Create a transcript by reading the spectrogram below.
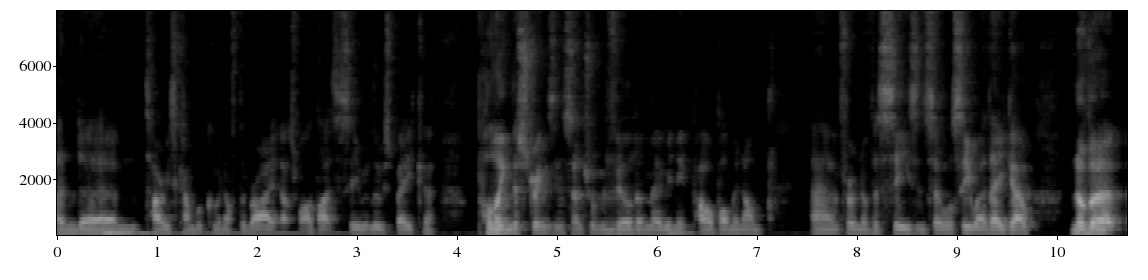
and um, Tyrese Campbell coming off the right. That's what I'd like to see with Lewis Baker pulling the strings in central midfield mm. and maybe Nick Powell bombing on um, for another season. So we'll see where they go. Another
